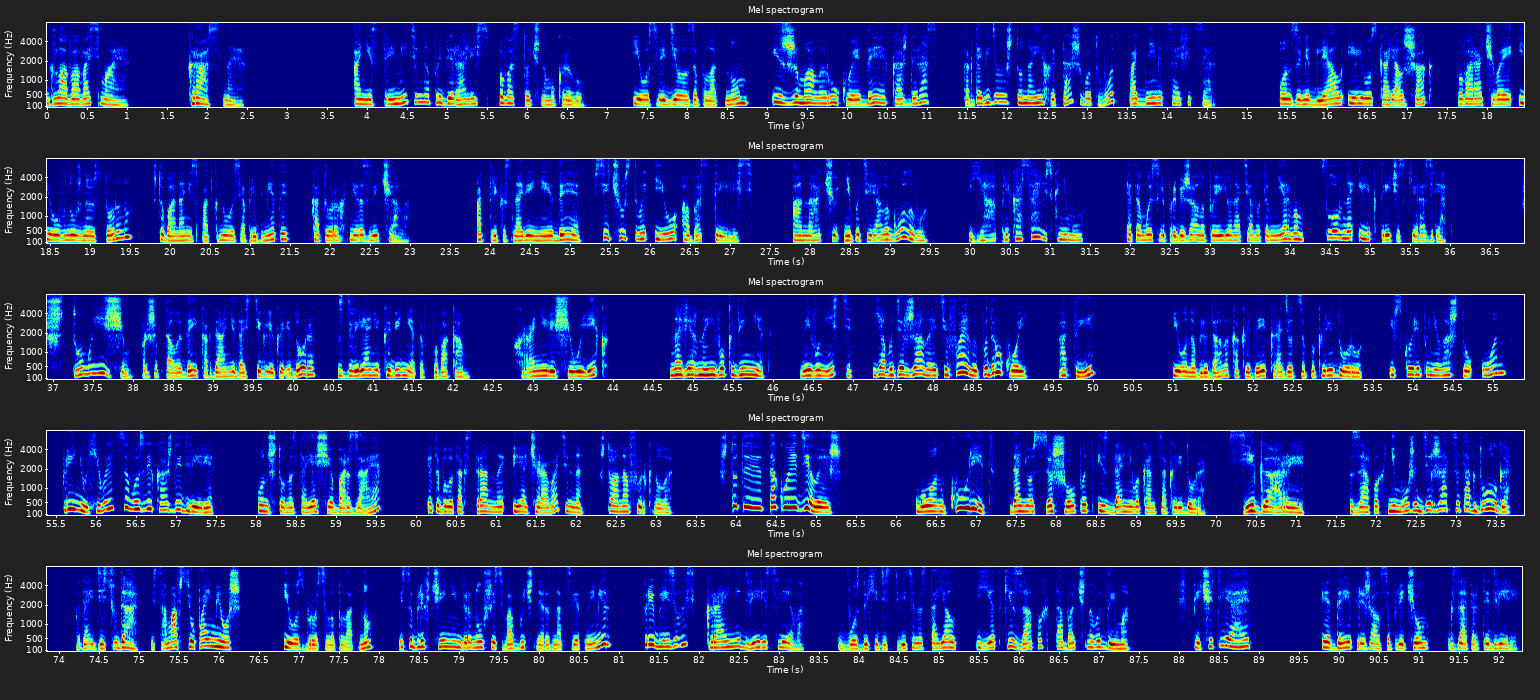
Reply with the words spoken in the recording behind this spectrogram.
Глава восьмая. Красная. Они стремительно пробирались по восточному крылу. Ио следила за полотном и сжимала руку Эдея каждый раз, когда видела, что на их этаж вот-вот поднимется офицер. Он замедлял или ускорял шаг, поворачивая Ио в нужную сторону, чтобы она не споткнулась о предметы, которых не различала. От прикосновения Эдея все чувства Ио обострились. Она чуть не потеряла голову, «Я прикасаюсь к нему». Эта мысль пробежала по ее натянутым нервам, словно электрический разряд. «Что мы ищем?» — прошептал Эдей, когда они достигли коридора с дверями кабинетов по бокам. «Хранилище улик?» «Наверное, его кабинет. На его месте я бы держала эти файлы под рукой. А ты?» И он наблюдала, как Эдей крадется по коридору, и вскоре поняла, что он принюхивается возле каждой двери. Он что, настоящая борзая? Это было так странно и очаровательно, что она фыркнула. «Что ты такое делаешь?» «Он курит!» — донесся шепот из дальнего конца коридора. «Сигары!» «Запах не может держаться так долго!» «Подойди сюда, и сама все поймешь!» Ио сбросила полотно и, с облегчением вернувшись в обычный разноцветный мир, приблизилась к крайней двери слева. В воздухе действительно стоял едкий запах табачного дыма. «Впечатляет!» Эдей прижался плечом к запертой двери.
